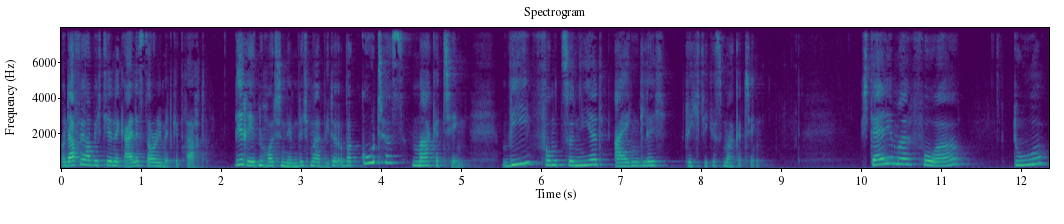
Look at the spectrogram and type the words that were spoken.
Und dafür habe ich dir eine geile Story mitgebracht. Wir reden heute nämlich mal wieder über gutes Marketing. Wie funktioniert eigentlich richtiges Marketing? Stell dir mal vor, du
